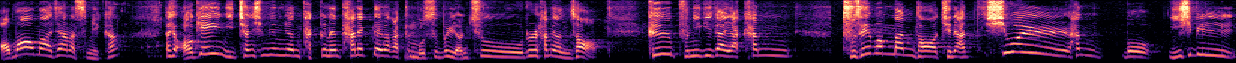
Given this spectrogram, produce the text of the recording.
어마어마하지 않았습니까? 사실 어게인 2016년 박근혜 탄핵 때와 같은 모습을 연출을 하면서 그 분위기가 약 한 두세 번만 더한 10월 한 뭐 20일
